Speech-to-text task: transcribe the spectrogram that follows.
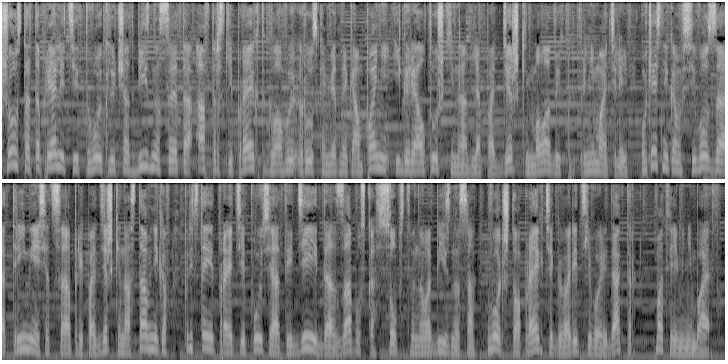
Шоу «Стартап Реалити. Твой ключ от бизнеса» — это авторский проект главы русской медной компании Игоря Алтушкина для поддержки молодых предпринимателей. Участникам всего за три месяца при поддержке наставников предстоит пройти путь от идеи до запуска собственного бизнеса. Вот что о проекте говорит его редактор Матвей Минибаев.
